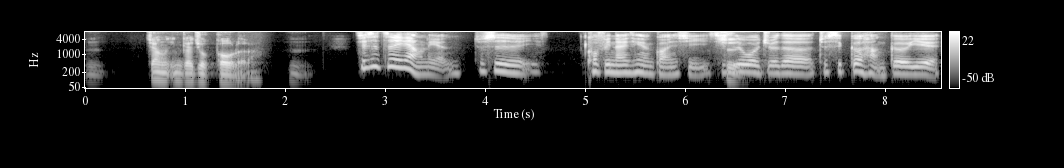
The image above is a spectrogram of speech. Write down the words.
嗯，这样应该就够了啦。嗯，其实这一两年就是。Coffee nineteen 的关系，其实我觉得就是各行各业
